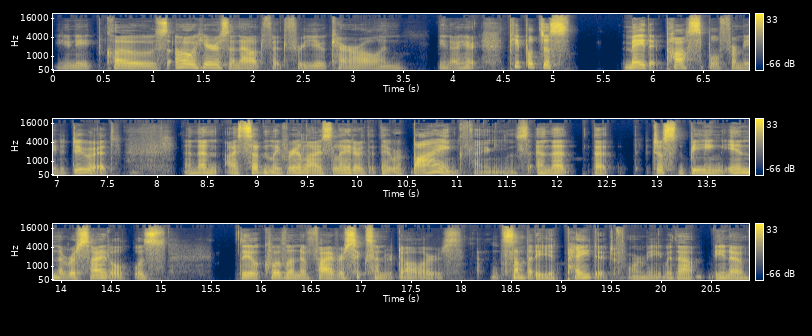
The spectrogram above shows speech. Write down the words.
you need clothes. Oh here's an outfit for you carol. And you know here people just made it possible for me to do it and then I suddenly realized later that they were buying things and that, that just being in the recital was the equivalent of five or six hundred dollars. And somebody had paid it for me without, you know.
